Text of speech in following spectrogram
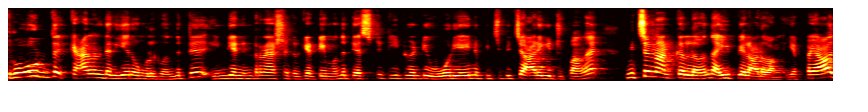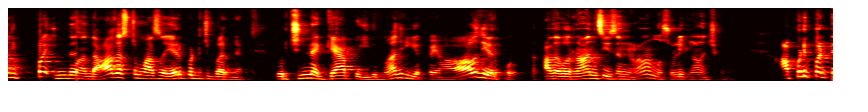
த்ரூ அவுட் த கேலண்டர் இயர் உங்களுக்கு வந்துட்டு இந்தியன் இன்டர்நேஷனல் கிரிக்கெட் டீம் வந்து டெஸ்ட் டி டுவெண்ட்டி ஓடிஐன்னு பிச்சு பிச்சு ஆடிக்கிட்டு இருப்பாங்க. மிச்ச நாட்களில் வந்து ஐபிஎல் ஆடுவாங்க. எப்பயாவது இப்போ இந்த அந்த ஆகஸ்ட் மாதம் ஏற்பட்டுச்சு பாருங்க. ஒரு சின்ன கேப் இது மாதிரி எப்பயாவது ஏற்படும். அதை ஒரு நான் சீசன்லாம் நம்ம சொல்லிக்கலாம்னு வச்சுக்கணும். அப்படிப்பட்ட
